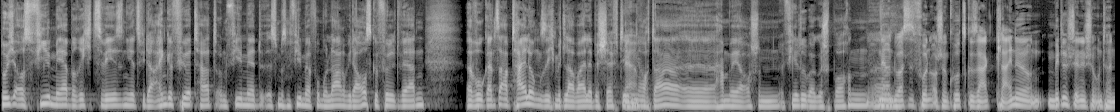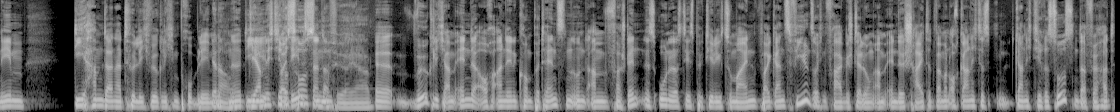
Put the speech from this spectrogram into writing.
durchaus viel mehr Berichtswesen jetzt wieder eingeführt hat und viel mehr, es müssen viel mehr Formulare wieder ausgefüllt werden äh, wo ganze Abteilungen sich mittlerweile beschäftigen. Ja. Auch da äh, haben wir ja auch schon viel drüber gesprochen. Ja, und du hast es vorhin auch schon kurz gesagt, kleine und mittelständische Unternehmen die haben da natürlich wirklich ein Problem genau. mit. Ne? Die, die haben nicht die Ressourcen dann, dafür, ja. Äh, wirklich am Ende auch an den Kompetenzen und am Verständnis, ohne das despektierlich zu meinen, bei ganz vielen solchen Fragestellungen am Ende scheitert, weil man auch gar nicht, das, gar nicht die Ressourcen dafür hat,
